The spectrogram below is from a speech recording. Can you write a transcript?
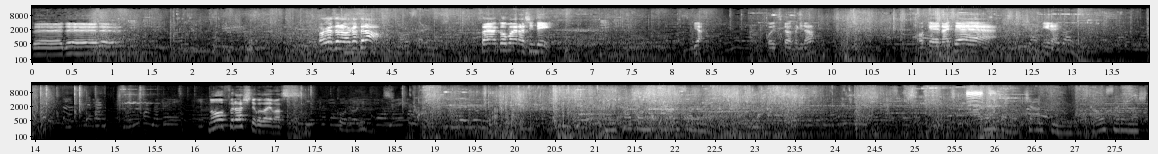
ででで任せろ任せろ。最悪お前ら死んでいい。いやこいつから先だな。オッケーナイス。いいね。ノーフラッシュでございます。ました。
